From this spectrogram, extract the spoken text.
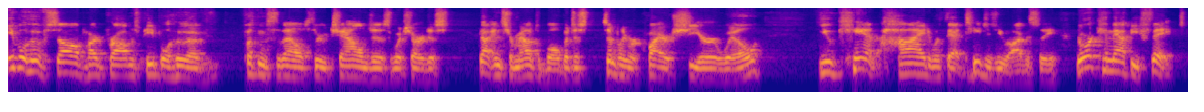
People who have solved hard problems, people who have put themselves through challenges which are just not insurmountable, but just simply require sheer will. You can't hide what that teaches you, obviously, nor can that be faked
